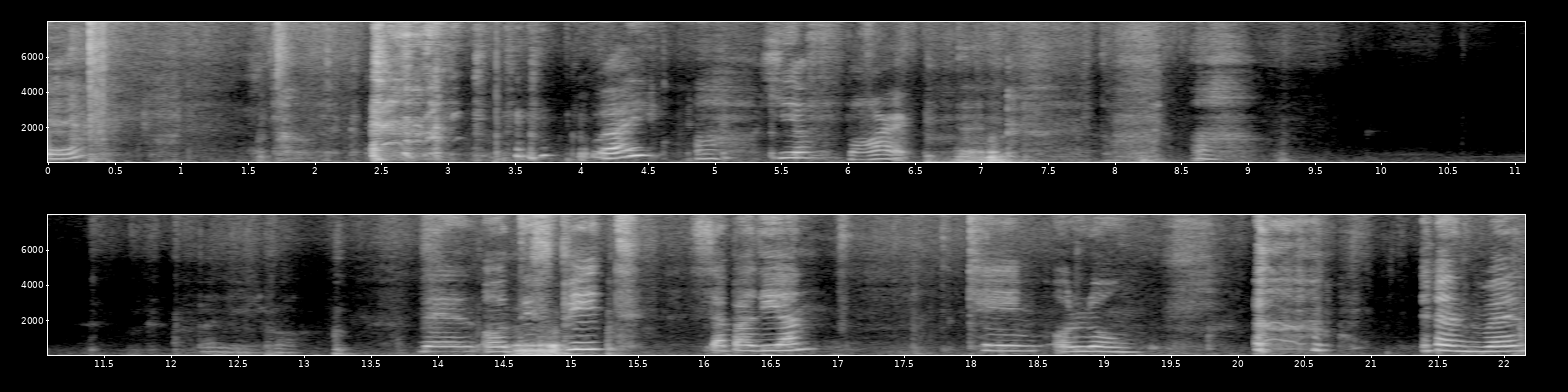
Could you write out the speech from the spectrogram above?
Ah, yeah. Why? Oh, he farted. Oh. Then a dispute Sabadian came along. and when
